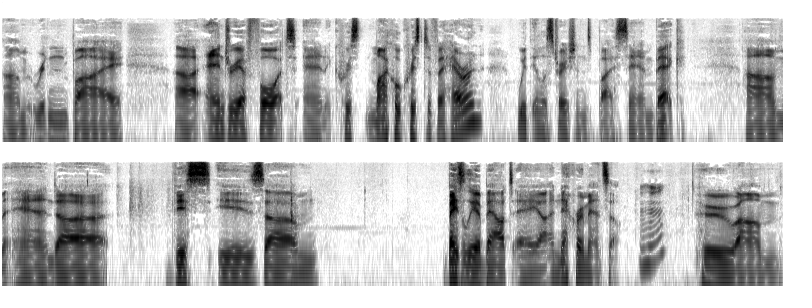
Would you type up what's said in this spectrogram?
um, written by uh, Andrea Fort and Chris- Michael Christopher Heron, with illustrations by Sam Beck. Um, and uh, this is um, basically about a, uh, a necromancer who um,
